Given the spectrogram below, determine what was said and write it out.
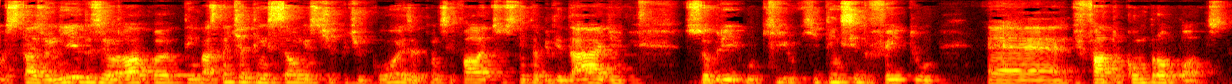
os Estados Unidos e a Europa têm bastante atenção nesse tipo de coisa, quando se fala de sustentabilidade, sobre o que, o que tem sido feito é, de fato com propósito.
